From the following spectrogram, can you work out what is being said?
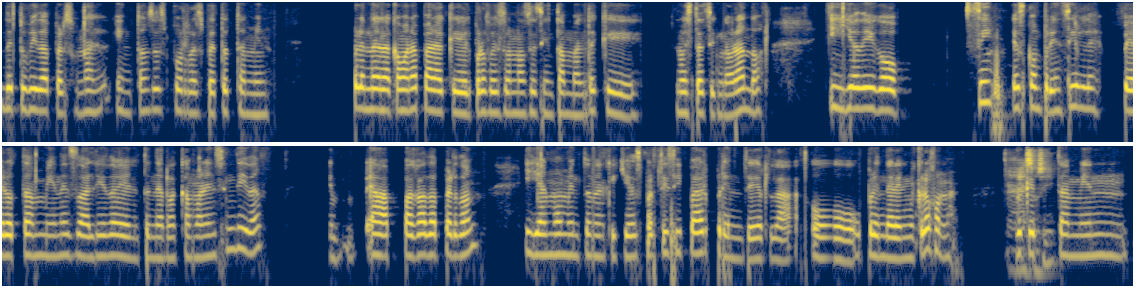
de tu vida personal. Entonces, por respeto también prende la cámara para que el profesor no se sienta mal de que lo estás ignorando. Y yo digo, Sí, es comprensible, pero también es válido el tener la cámara encendida, apagada, perdón, y al momento en el que quieras participar, prenderla o prender el micrófono. Ah, Porque también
